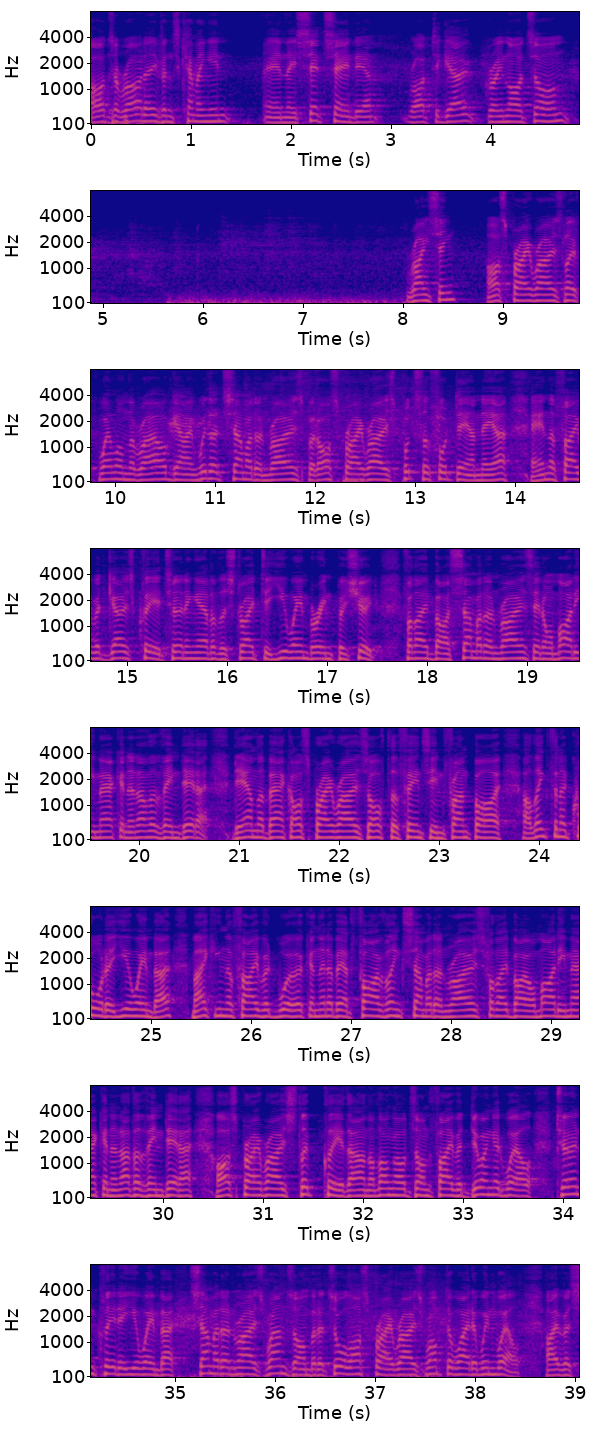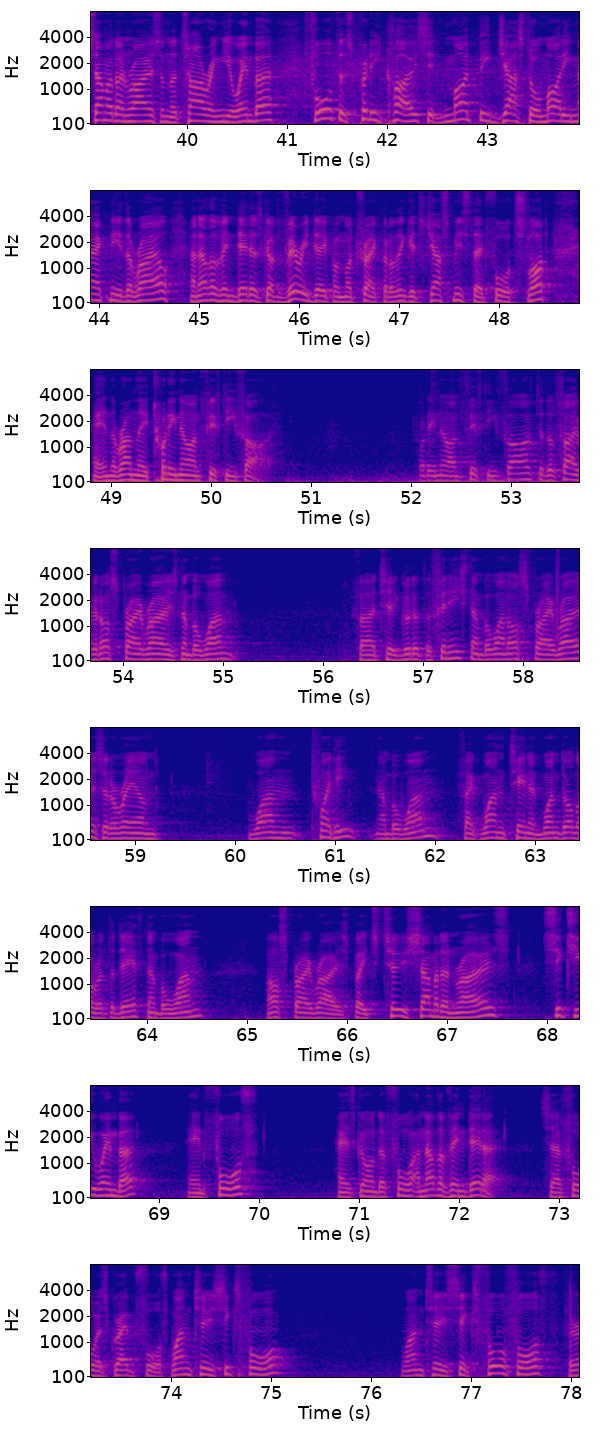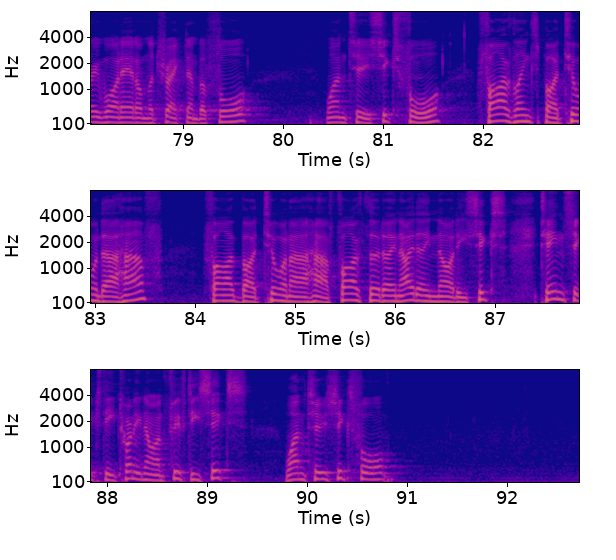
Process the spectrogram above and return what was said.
Odds are right. Evens coming in. And they set sand Sandown. Right to go. Green lights on. Racing. Osprey Rose left well on the rail, going with it Summit and Rose, but Osprey Rose puts the foot down now, and the favourite goes clear, turning out of the straight to U Ember in pursuit. Followed by Summit and Rose, then Almighty Mac and another Vendetta. Down the back, Osprey Rose off the fence in front by a length and a quarter, U Ember, making the favourite work, and then about five lengths Summit and Rose, followed by Almighty Mac and another Vendetta. Osprey Rose slipped clear though, and the long odds on favourite doing it well. Turn clear to U Ember. Summit and Rose runs on, but it's all Osprey Rose romped away to win well over Summit and Rose and the tiring New Ember. Fourth is pretty close. It might be just Almighty Mac near the rail. Another Vendetta's got very deep on the track, but I think it's just missed that fourth slot. And the run there, 29.55. 29.55 to the favourite Osprey Rose, number one. Far too good at the finish. Number one, Osprey Rose at around 120, number one. In fact, 110 and $1 at the death, number one. Osprey Rose beats two Summit and Rose, six U Ember, and fourth has gone to four, another Vendetta. So four has grabbed fourth. One, two, six, four. One, two, six, four, fourth. Very wide out on the track, number four. One, two, six, four. Five lengths by two and a half. Five by two and a half. Five, thirteen, eighteen, ninety-six. Ten, sixty, twenty-nine, fifty-six. One, two, six, four.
